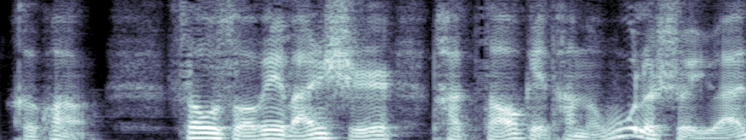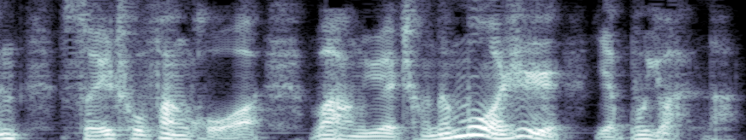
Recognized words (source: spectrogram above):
何况搜索未完时，怕早给他们污了水源，随处放火，望月城的末日也不远了。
